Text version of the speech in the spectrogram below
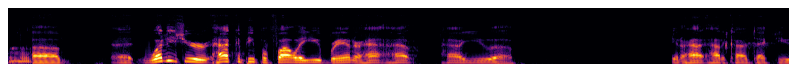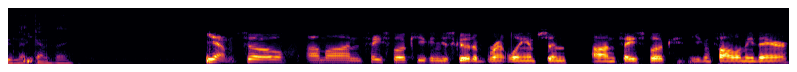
Uh, uh, what is your? How can people follow you, Brent, or how how how you? Uh, you know how how to contact you and that kind of thing. Yeah, so I'm on Facebook. You can just go to Brent Williamson on Facebook. You can follow me there.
